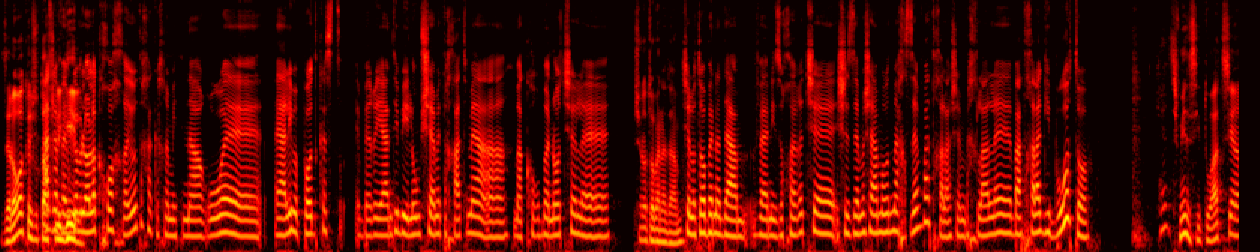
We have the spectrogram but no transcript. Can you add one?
זה לא רק לשותף אגב, שלי הם גיל. גם לא לקחו אחריות אחר כך, הם התנערו, אה, היה לי בפודקאסט, אה, ראיינתי בעילום שם את אחת מה, מהקורבנות של, אה, של אותו בן אדם. של אותו בן אדם, ואני זוכרת ש, שזה מה שהיה מאוד מאכזב בהתחלה, שהם בכלל אה, בהתחלה גיבו אותו. כן, תשמעי, זו סיטואציה,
